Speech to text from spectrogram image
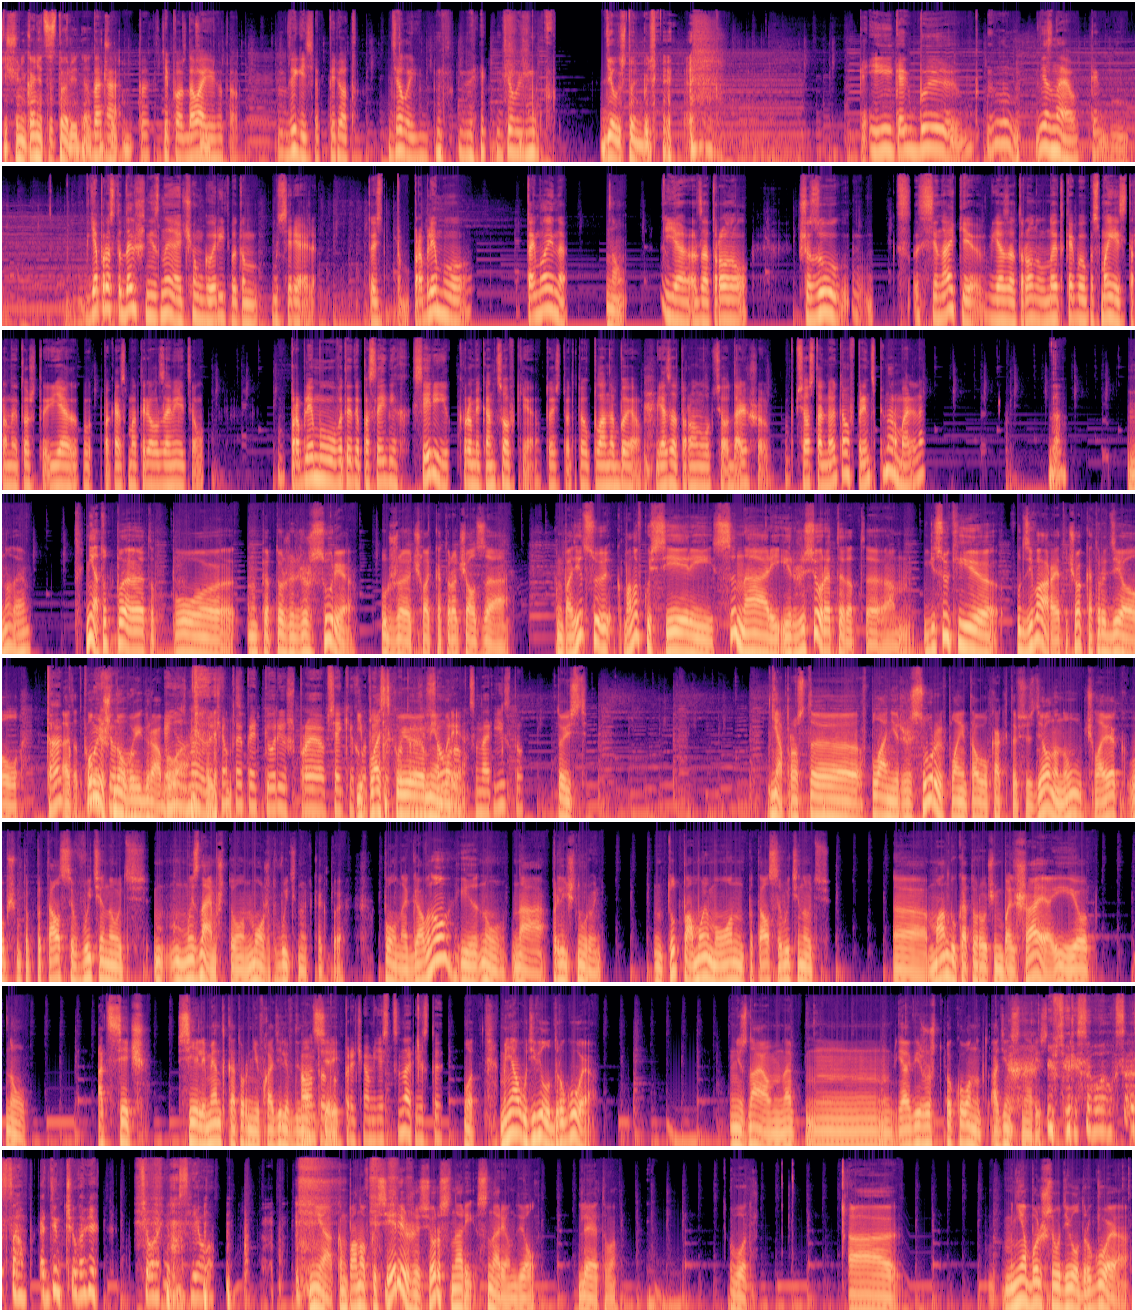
Еще не конец истории, да? Да, то типа, давай это, двигайся вперед, делай, делай мув. Делай что-нибудь. И как бы, ну, не знаю, как... я просто дальше не знаю, о чем говорить в этом сериале. То есть проблему таймлайна Ну, я затронул. Шизу Синаки я затронул, но это как бы с моей стороны, то, что я вот пока смотрел, заметил. Проблему вот этой последних серий, кроме концовки, то есть вот этого плана Б, я затронул все дальше. Все остальное там, в принципе, нормально. Да. ну да. Нет, тут по, этот, по, например, тоже режиссуре, тут же человек, который отвечал за композицию, компоновку серий, сценарий и режиссер это этот эм, Ясуки Фудзивара, это чувак, который делал Так, этот, помнишь, похеру. новая игра Я была? не знаю, зачем ты опять говоришь про всяких И вот пластиковые вот мемори. сценаристов. То есть... Не, просто в плане режиссуры, в плане того, как это все сделано, ну, человек, в общем-то, пытался вытянуть... Мы знаем, что он может вытянуть как бы полное говно и, ну, на приличный уровень. Но тут, по-моему, он пытался вытянуть э, мангу, которая очень большая, и ее, ну, отсечь все элементы, которые не входили в А он 12 тут, серий. причем есть сценаристы. Вот. Меня удивило другое. Не знаю, на- я вижу, что только он один сценарист. И все рисовал сам, один человек. Все один сделал. Не, компоновка серии, режиссер, сценарий, сценарий он делал для этого. Вот. А, мне больше всего удивило другое.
